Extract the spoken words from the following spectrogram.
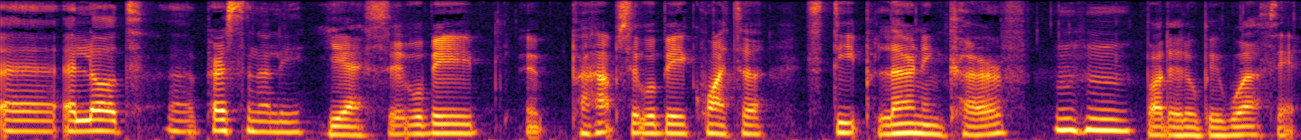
uh, a lot uh, personally Yes, it will be. It, perhaps it will be quite a steep learning curve, hmm but it'll be worth it.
